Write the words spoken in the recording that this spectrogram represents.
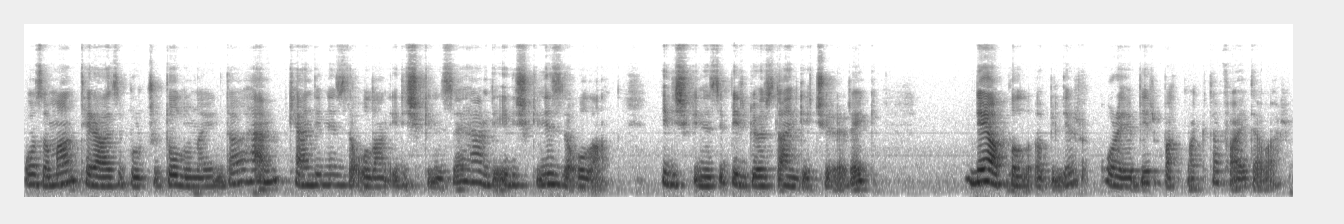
O zaman terazi burcu dolunayında hem kendinizle olan ilişkinize hem de ilişkinizle olan ilişkinizi bir gözden geçirerek ne yapılabilir oraya bir bakmakta fayda var.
